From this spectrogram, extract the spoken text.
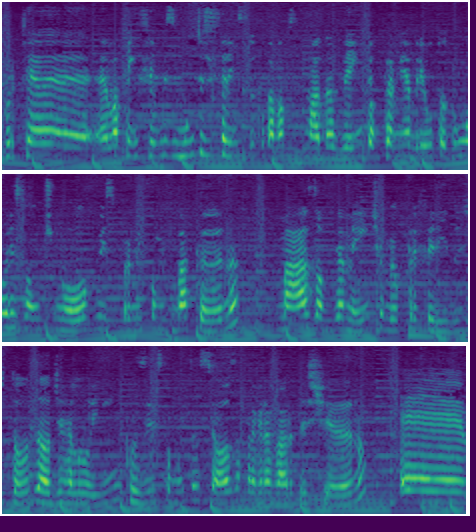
porque ela tem filmes muito diferentes do que eu estava acostumada a ver, então para mim abriu todo um horizonte novo, isso para mim foi muito bacana. Mas, obviamente, o meu preferido de todos é o de Halloween, inclusive estou muito ansiosa para gravar o deste ano. É,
